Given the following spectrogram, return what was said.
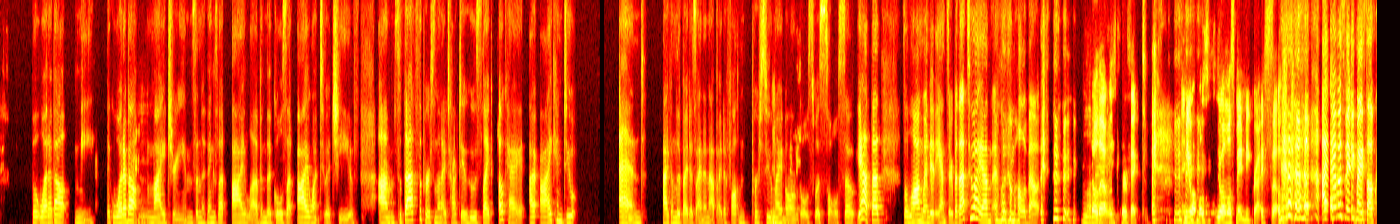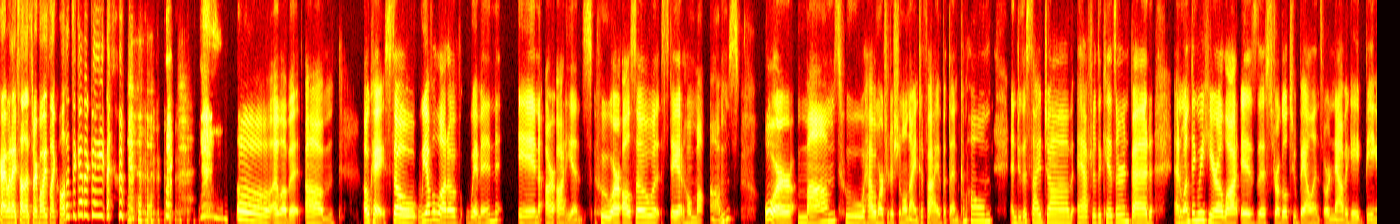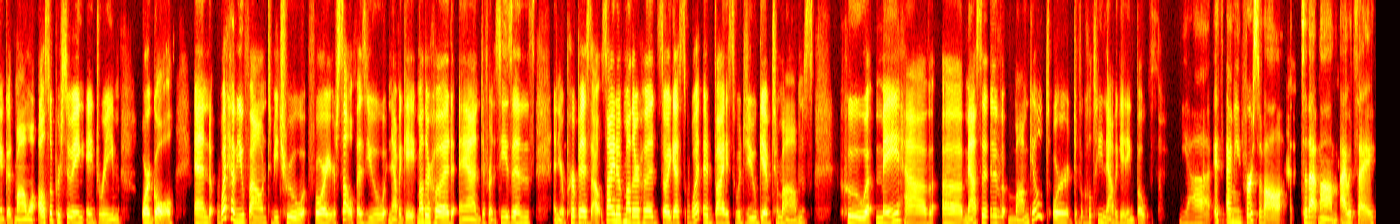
but what about me? Like, what about mm-hmm. my dreams and the things that I love and the goals that I want to achieve? Um, so that's the person that I talk to who's like, okay, I, I can do and I can live by design and not by default and pursue my mm-hmm. own goals with soul. So yeah, that's a long-winded answer, but that's who I am and what I'm all about. no, that was perfect. and you almost you almost made me cry. So I almost make myself cry when I tell that story. I'm always like, hold it together, Kate. oh, I love it. Um, okay, so we have a lot of women in our audience who are also stay-at-home moms or moms who have a more traditional nine to five, but then come home and do the side job after the kids are in bed. And one thing we hear a lot is the struggle to balance or navigate being a good mom while also pursuing a dream or goal. And what have you found to be true for yourself as you navigate motherhood and different seasons and your purpose outside of motherhood? So, I guess, what advice would you give to moms who may have a massive mom guilt or mm-hmm. difficulty navigating both? Yeah, it's, I mean, first of all, to that mom, I would say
